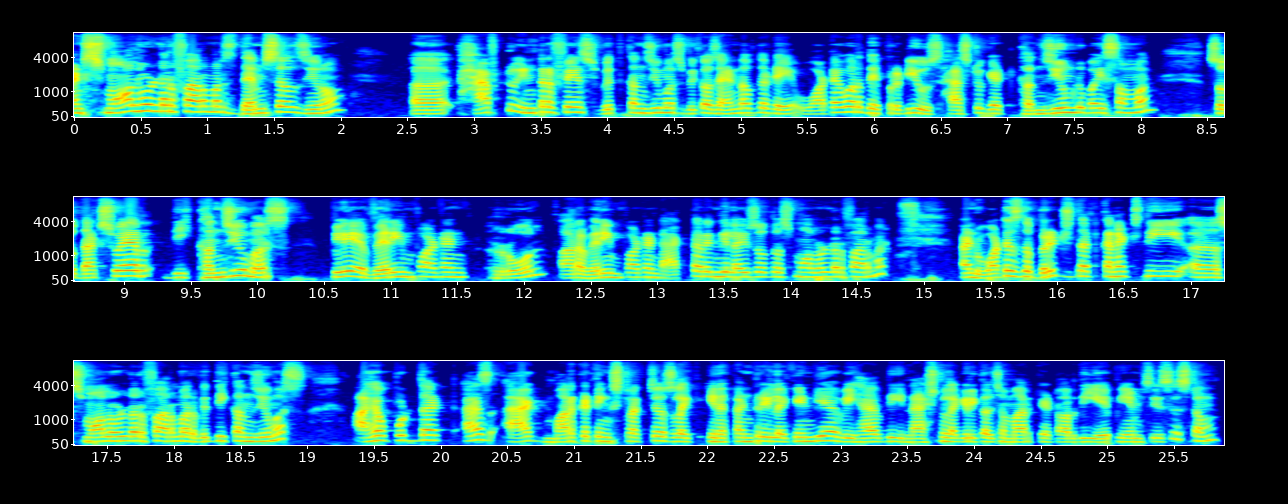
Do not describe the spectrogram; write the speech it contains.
And smallholder farmers themselves you know uh, have to interface with consumers because end of the day whatever they produce has to get consumed by someone. So that's where the consumers play a very important role or a very important actor in the lives of the smallholder farmer? And what is the bridge that connects the uh, smallholder farmer with the consumers? I have put that as ag marketing structures. Like in a country like india we have the national agriculture market or the apmc system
